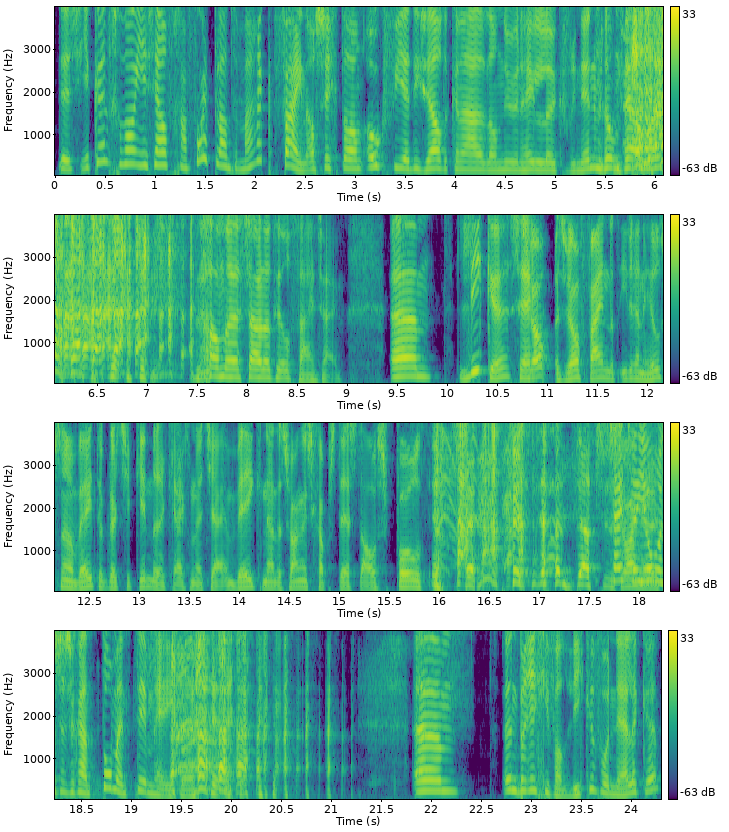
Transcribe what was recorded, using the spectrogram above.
Dus je kunt gewoon jezelf gaan voortplanten, Mark. Fijn, als zich dan ook via diezelfde kanalen dan nu een hele leuke vriendin wil melden, dan eh, zou dat heel fijn zijn. Ehm, Lieke Het is, zegt... wel, het is wel fijn dat iedereen heel snel weet ook dat je kinderen krijgt. Omdat jij een week na de zwangerschapstest al spoilt dat, dat, dat ze zijn twee jongens en ze gaan Tom en Tim heten. Ehm, een berichtje van Lieke voor Nelleke.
